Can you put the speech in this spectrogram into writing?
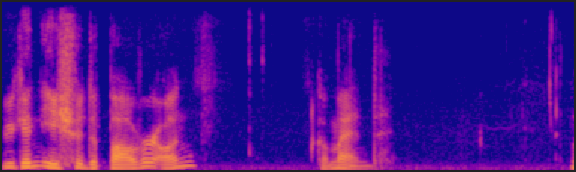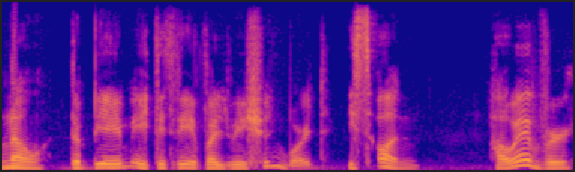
we can issue the power on command. Now, the BM83 evaluation board is on. However,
